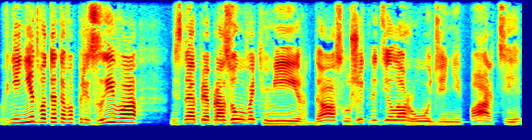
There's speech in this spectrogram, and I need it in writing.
В ней нет вот этого призыва, не знаю, преобразовывать мир, да, служить на дело Родине, партии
